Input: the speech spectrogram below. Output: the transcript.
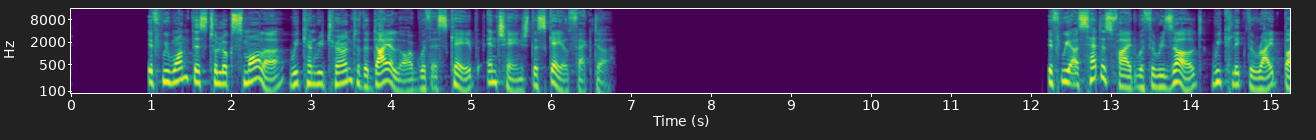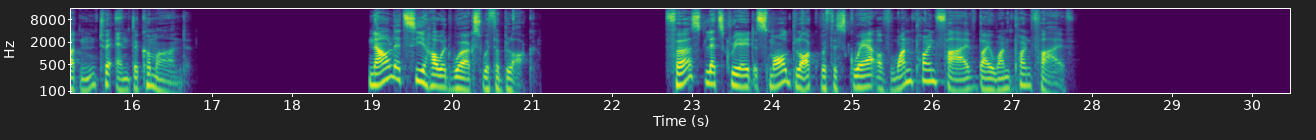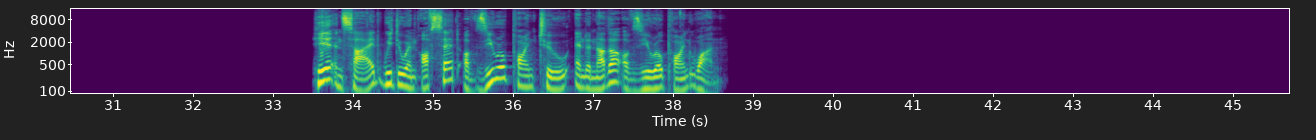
If we want this to look smaller, we can return to the dialog with Escape and change the scale factor. If we are satisfied with the result, we click the right button to end the command. Now let's see how it works with a block. First, let's create a small block with a square of 1.5 by 1.5. Here inside we do an offset of 0.2 and another of 0.1.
